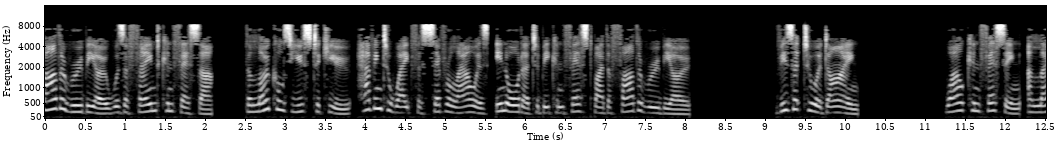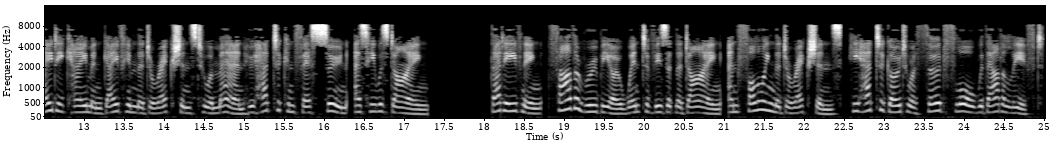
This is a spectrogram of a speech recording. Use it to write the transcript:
Father Rubio was a famed confessor. The locals used to queue, having to wait for several hours, in order to be confessed by the Father Rubio. Visit to a dying While confessing, a lady came and gave him the directions to a man who had to confess soon, as he was dying. That evening, Father Rubio went to visit the dying, and following the directions, he had to go to a third floor without a lift.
